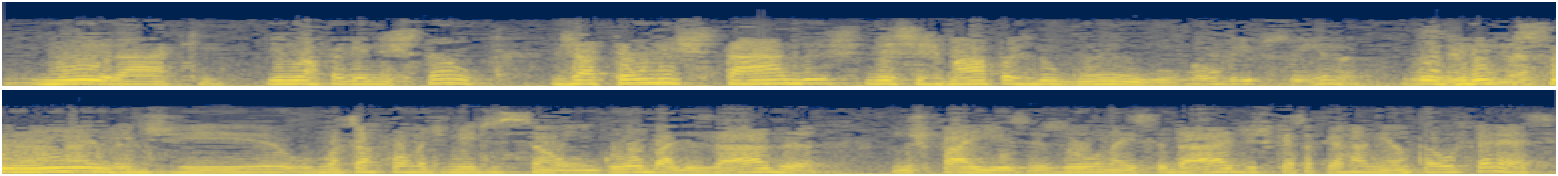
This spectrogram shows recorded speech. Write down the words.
no Iraque e no Afeganistão já estão listados nesses mapas do Google. Ou gripe suína. Ou gripe suína. A medir uma certa forma de medição globalizada nos países ou nas cidades que essa ferramenta oferece.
